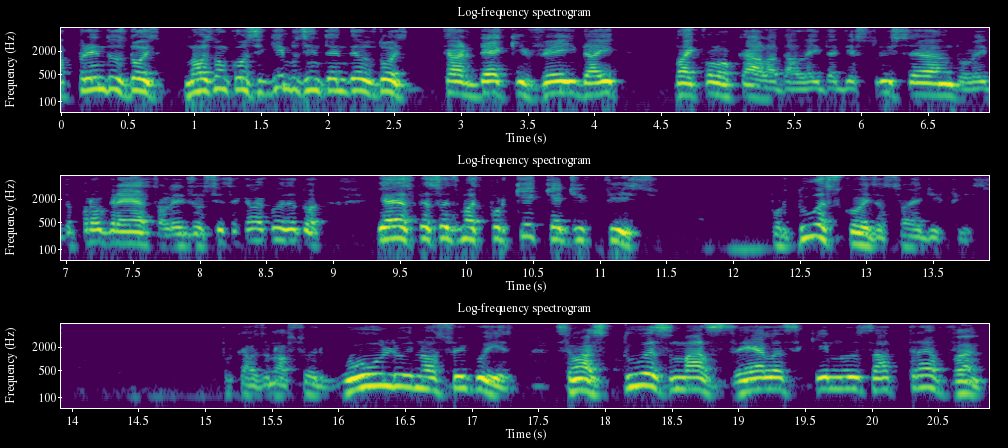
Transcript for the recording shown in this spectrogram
Aprenda os dois. Nós não conseguimos entender os dois. Kardec veio e daí vai colocar lá da lei da destruição, da lei do progresso, da lei da justiça, aquela coisa toda. E aí as pessoas dizem, mas por que, que é difícil? Por duas coisas só é difícil. Por causa do nosso orgulho e nosso egoísmo. São as duas mazelas que nos atravam.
